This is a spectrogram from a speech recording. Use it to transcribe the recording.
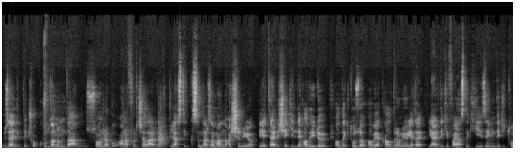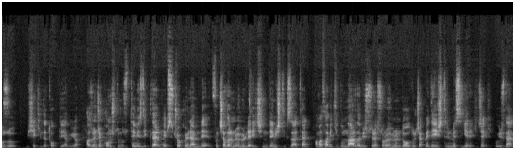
Özellikle çok kullanımdan sonra bu ana fırçalardaki plastik kısımlar zamanla aşınıyor ve yeterli şekilde halıyı dövüp halıdaki tozu havaya kaldıramıyor ya da yerdeki fayanstaki, zemindeki tozu bir şekilde toplayamıyor. Az önce konuştuğumuz temizlikler hepsi çok önemli. Fırçaların ömürleri için demiştik zaten. Ama tabii ki bunlar da bir süre sonra ömrünü dolduracak ve değiştirilmesi gerekecek. Bu yüzden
